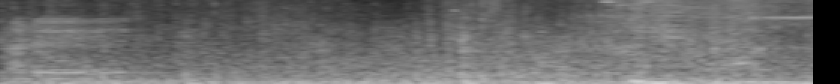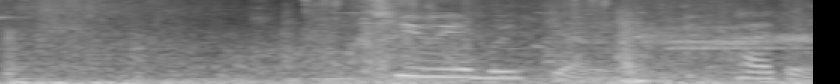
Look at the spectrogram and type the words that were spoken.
잘해. 치유의 물결, 가동.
